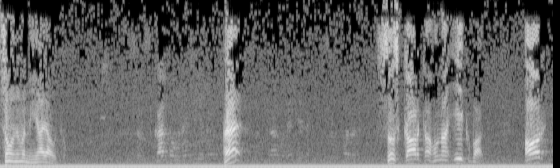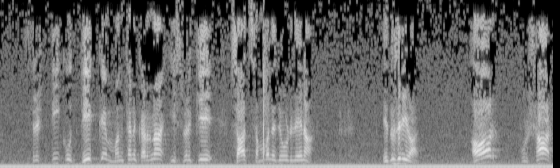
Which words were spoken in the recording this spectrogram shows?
समझ में नहीं आया हो तो। संस्कार तो है? संस्कार का होना एक बात। और सृष्टि को देख के मंथन करना ईश्वर के साथ संबंध जोड़ लेना ये दूसरी बात। और पुरुषार्थ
